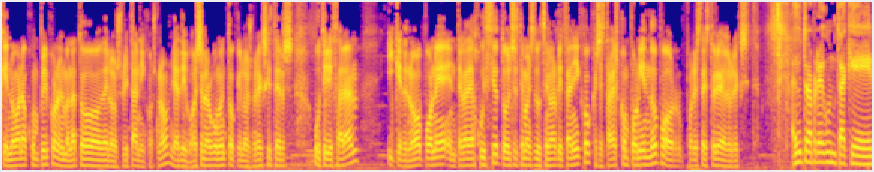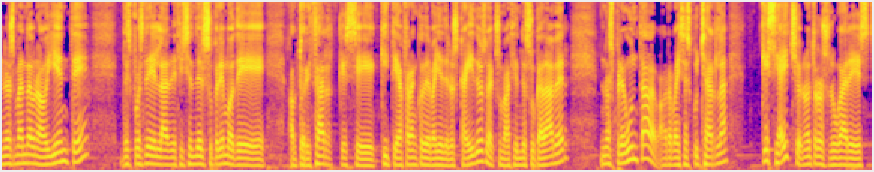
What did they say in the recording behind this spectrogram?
que no van a cumplir con el mandato de los británicos, ¿no? Ya digo, es el argumento que los Brexiters utilizarán y que de nuevo pone en tela de juicio todo el sistema institucional británico que se está descomponiendo por, por esta historia del Brexit. Hay otra pregunta que nos manda una oyente después de la decisión del Supremo de autorizar que se quite a Franco del Valle de los Caídos, la exhumación de su cadáver. Nos pregunta, ahora vais a escucharla, ¿Qué se ha hecho en otros lugares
